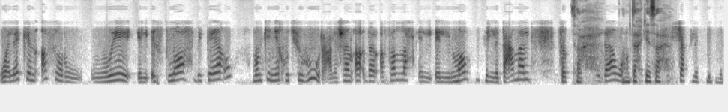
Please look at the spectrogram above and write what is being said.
ولكن أثره والإصلاح بتاعه ممكن ياخد شهور علشان أقدر أصلح الموقف اللي اتعمل في الطفل ده عم تحكي صح. الشكل الكبير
